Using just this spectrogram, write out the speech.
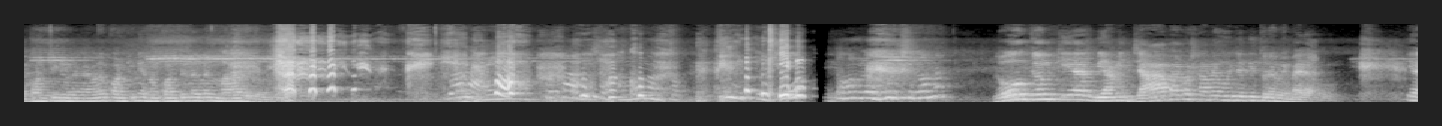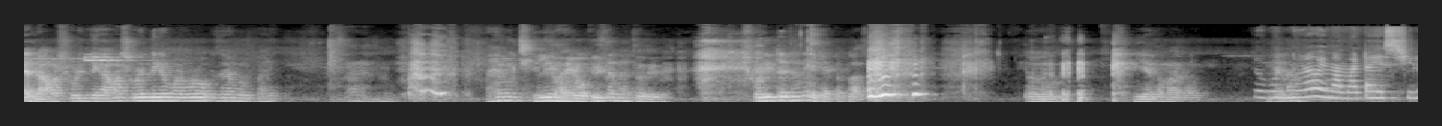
কন্টিনিউ কন্টিনিউ এখন কন্টিনিউ মারা যেতে লোকজন কে আসবি আমি যা পারব সামনে ওইটা দিয়ে তোরে আমি বাইরে হব কি আসবে আমার শরীর থেকে আমার শরীর থেকে বড় বড় অফিসার ভাই ভাই, আমি ছেলে ভাই অফিসার না তোদের। শরীরটার জন্য এটা একটা প্লাস তো ইয়ে তোমার তো বন্ধুরা ওই মামাটা এসেছিল।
